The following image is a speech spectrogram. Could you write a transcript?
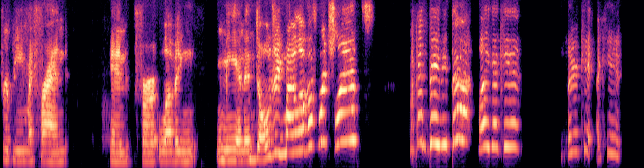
for being my friend and for loving me and indulging my love of Witchlands and baby bat. Like I can't, like I can't, I can't.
